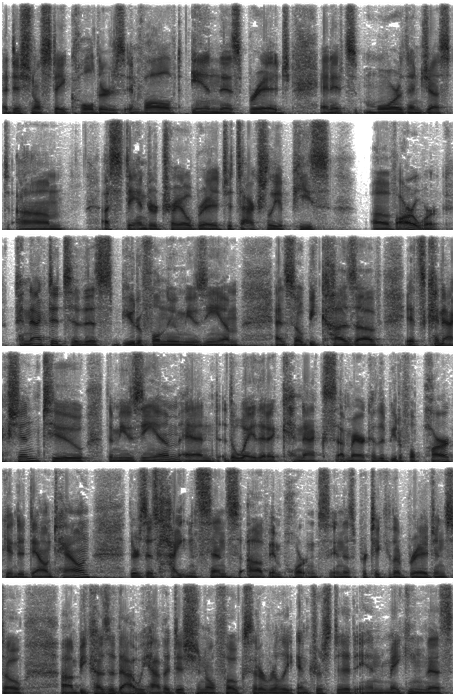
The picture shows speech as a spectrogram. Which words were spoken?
additional stakeholders involved in this bridge, and it's more than just um, a standard trail bridge. It's actually a piece of artwork connected to this beautiful new museum. And so because of its connection to the museum and the way that it connects America the Beautiful Park into downtown, there's this heightened sense of importance in this particular bridge. And so um, because of that, we have additional folks that are really interested in making this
